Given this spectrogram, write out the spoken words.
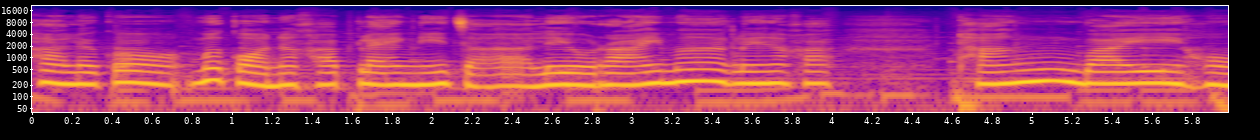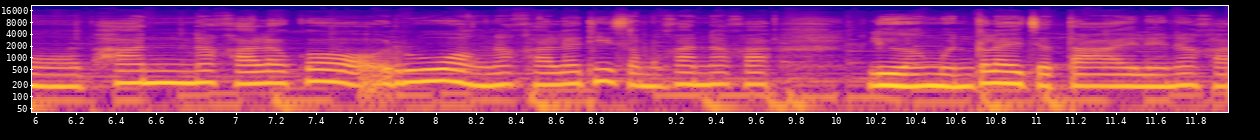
ค่ะแล้วก็เมื่อก่อนนะคะ แปลงนี้จะเลวร้ายมากเลยนะคะ ทั้งใบห่อพันนะคะ แล้วก็ร่วงนะคะ และที่สำคัญนะคะ เหลืองเหมือนใกล้จะตายเลยนะคะ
